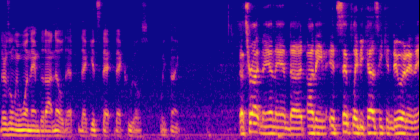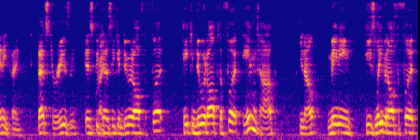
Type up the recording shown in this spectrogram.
there's only one name that I know that that gets that that kudos. We think? That's right, man. And uh, I mean, it's simply because he can do it in anything. That's the reason. Is because right. he can do it off the foot. He can do it off the foot in top. You know, meaning he's leaving off the foot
